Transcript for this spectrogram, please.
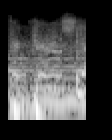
nothing can stop.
